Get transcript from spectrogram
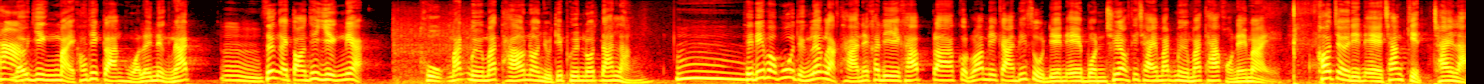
ค่ะ แล้วยิงใหม่เข้าที่กลางหัวเลยหนึ่งนัด อืมซึ่งไอตอนที่ยิงเนี่ยถูกมัดมือมัดเท้านอนอยู่ที่พื้นรถด้านหลัง อืมทีนี้พอพูดถึงเรื่องหลักฐานในคดีครับ ปรากฏว่ามีการพิสูจน์ DNA บนเชือกที่ใช้มัดมือมัดเท้าของในใหม่ เขาเจอ DNA ช่างกิจใช่ละ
